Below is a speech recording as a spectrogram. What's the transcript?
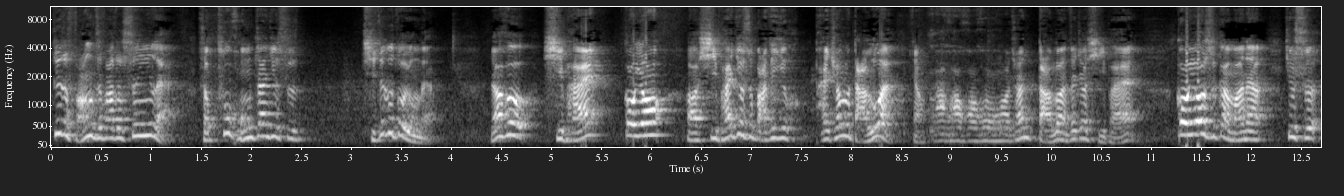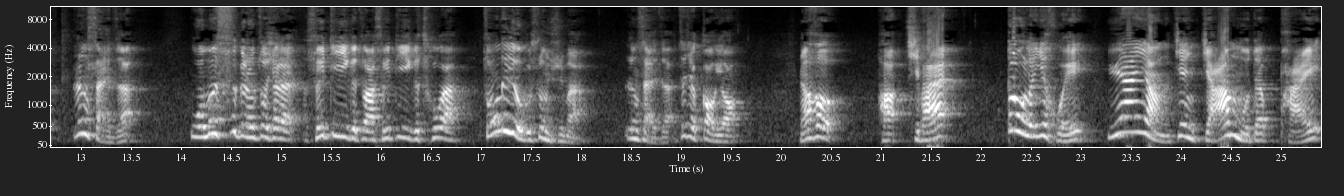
就是防止发出声音来。说铺红毡就是起这个作用的。然后洗牌告腰啊，洗牌就是把这些牌全部打乱，这样哗哗哗哗哗全打乱，这叫洗牌。告腰是干嘛呢？就是扔骰子。我们四个人坐下来，谁第一个抓，谁第一个出啊？总得有个顺序嘛。扔骰子，这叫告腰。然后好起牌，斗了一回，鸳鸯见贾母的牌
